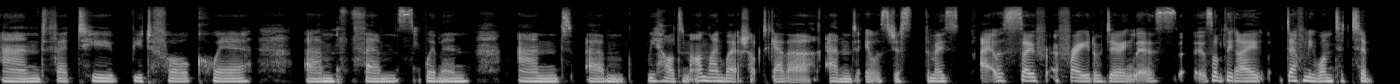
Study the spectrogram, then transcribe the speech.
and they're two beautiful queer um, femmes, women, and um, we held an online workshop together. And it was just the most. I was so f- afraid of doing this. It's something I definitely wanted to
